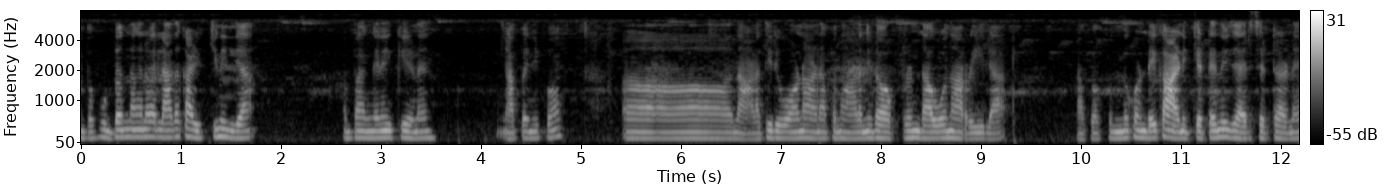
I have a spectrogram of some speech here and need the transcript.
അപ്പോൾ ഫുഡൊന്നും അങ്ങനെ വല്ലാതെ കഴിക്കണില്ല. അപ്പോൾ അങ്ങനെയൊക്കെയാണ്. അപ്പം ഇനിയിപ്പോൾ നാളെ തിരുവോണമാണ്. അപ്പോൾ നാളെ ഇനി ഡോക്ടർ ഉണ്ടാവുമോ എന്ന് അറിയില്ല. അപ്പോൾ ഒന്ന് കൊണ്ടുപോയി കാണിക്കട്ടെ എന്ന് വിചാരിച്ചിട്ടാണ്.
